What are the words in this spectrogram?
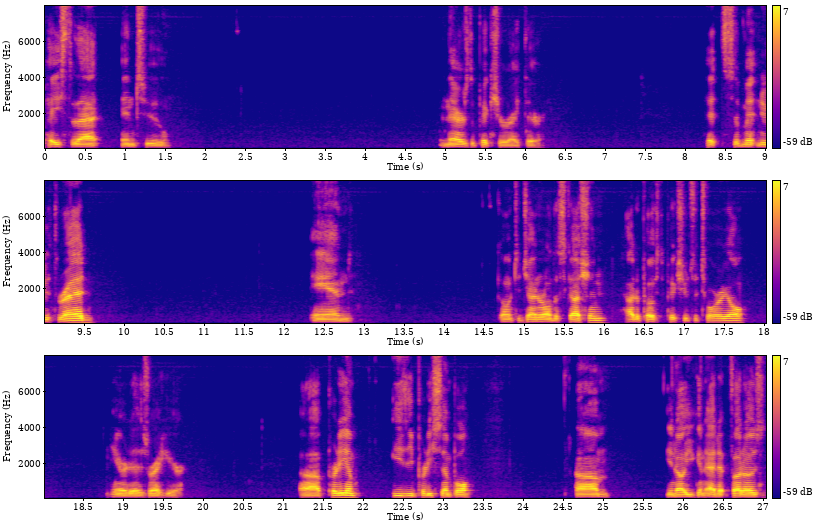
paste that into and there's the picture right there. Hit submit new thread and go into general discussion how to post a picture tutorial. And here it is right here. Uh, pretty easy pretty simple. Um, you know you can edit photos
